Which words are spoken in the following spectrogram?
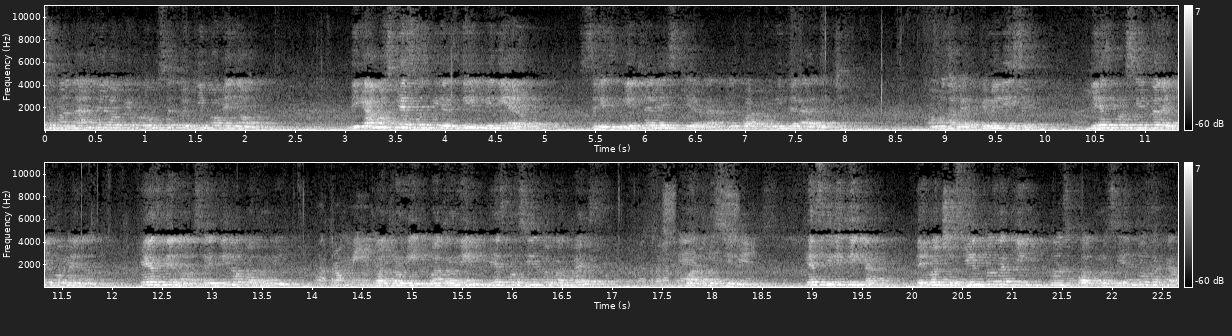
semanal de lo que produce tu equipo menor. Digamos que esos 10.000 vinieron, 6.000 de la izquierda y 4.000 de la derecha. Vamos a ver, ¿qué me dice? 10% del equipo menos. ¿Qué es menos? ¿6.000 o 4.000? 4.000. 4.000. 4.000, 10% cuánto es? 400. ¿Qué significa? Tengo 800 de aquí, más 400 de acá,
